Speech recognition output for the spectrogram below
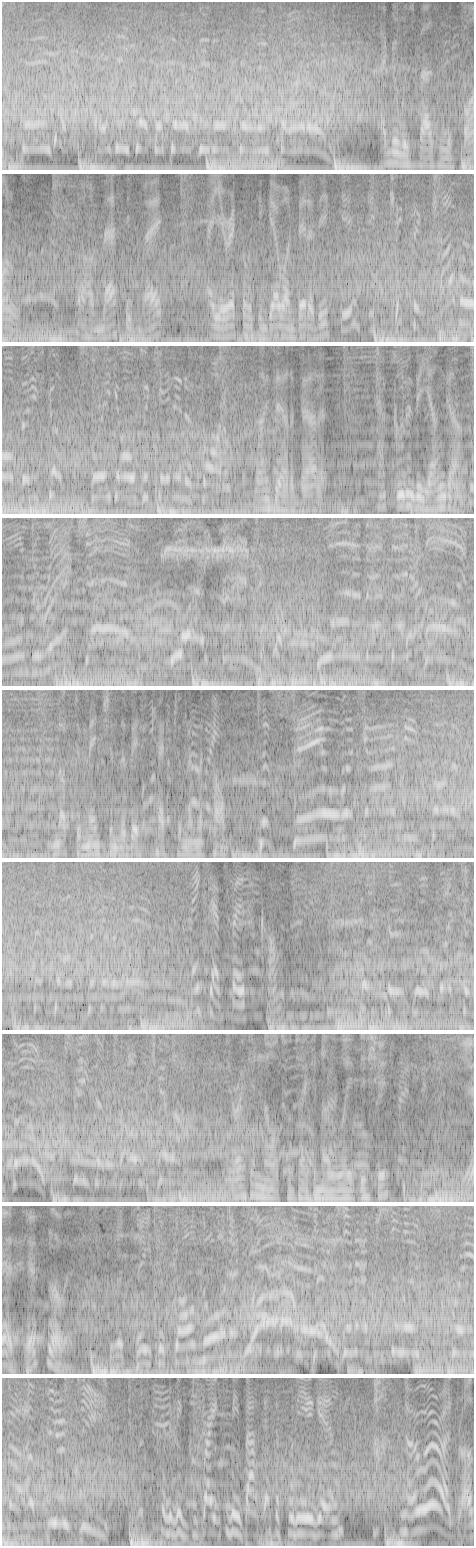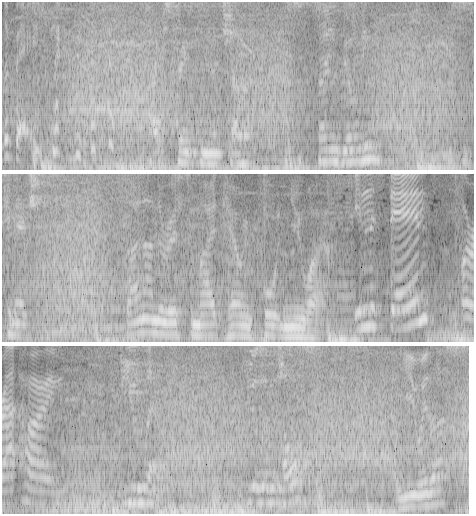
his speed? Has he got the Dogs into a brilliant final? How good was Baz in the finals? Oh, massive, mate. Hey, you reckon we can go one better this year? He kicked the cover off, and he's got three goals again in a final. No doubt about it. How good are the young guns? Wrong direction! Weightman! What about that climb? Not to mention the best captain in the comp. To seal the game, he's got it. The Dogs are going to win. Make that both comps. Blackburn to a vacant goal. She's a cold killer. You reckon Knights will take another leap this year? Yeah, definitely. To the teeth of goal, Naughton. Oh, takes an absolute screamer, a beauty. It's going to be great to be back at the footy again. Nowhere I'd rather be. Take strength in each other. This is team building. This is connection. Don't underestimate how important you are. In the stands or at home. Feel that. Feel the pulse. Are you with us?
